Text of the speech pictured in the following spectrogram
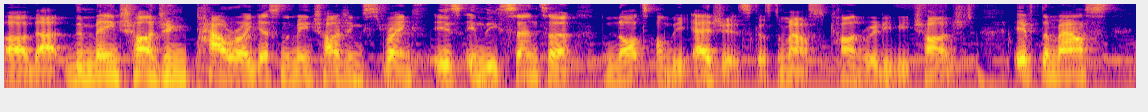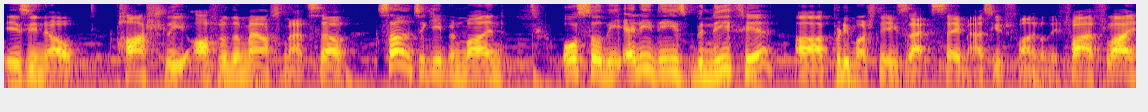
uh, that the main charging power, I guess, and the main charging strength is in the center, not on the edges, because the mouse can't really be charged if the mouse is, you know, partially off of the mouse mat. So something to keep in mind. Also, the LEDs beneath here are pretty much the exact same as you'd find on the Firefly.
